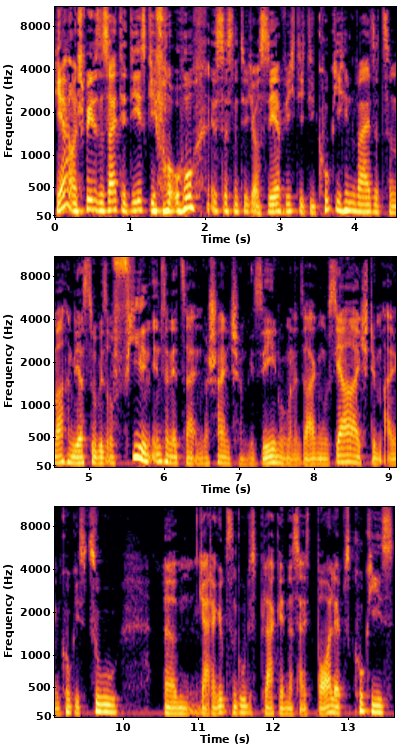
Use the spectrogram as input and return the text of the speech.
Ja, und spätestens seit der DSGVO ist es natürlich auch sehr wichtig, die Cookie-Hinweise zu machen. Die hast du bis auf vielen Internetseiten wahrscheinlich schon gesehen, wo man dann sagen muss, ja, ich stimme allen Cookies zu. Ähm, ja, da gibt es ein gutes Plugin, das heißt Borlabs Cookies.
